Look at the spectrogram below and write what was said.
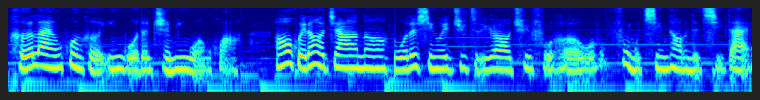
荷兰混合英国的殖民文化。然后回到家呢，我的行为举止又要去符合我父母亲他们的期待。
